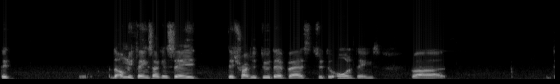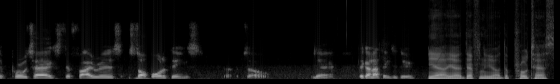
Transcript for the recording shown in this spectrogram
They the only things I can say, they try to do their best to do all things, but the protest, the virus, stop all the things. So, yeah, they got nothing to do. Yeah, yeah, definitely. Uh, the protests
